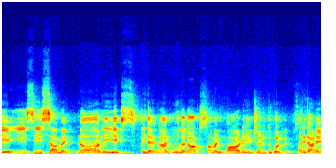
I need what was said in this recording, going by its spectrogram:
ஏஇசி சமன் நாலு எக்ஸ் இதை நான் முதலாம் சமன்பாடு என்று எடுத்துக்கொள்வேன் சரிதானே?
